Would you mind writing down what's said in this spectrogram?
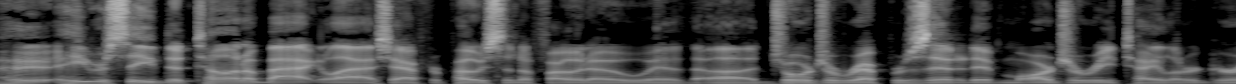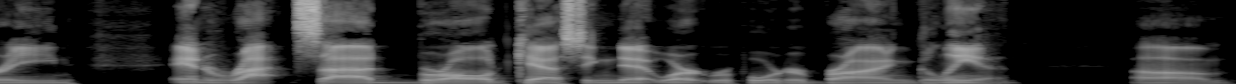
who he received a ton of backlash after posting a photo with uh, Georgia Representative Marjorie Taylor Greene and Right Side Broadcasting Network reporter Brian Glenn. Um,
